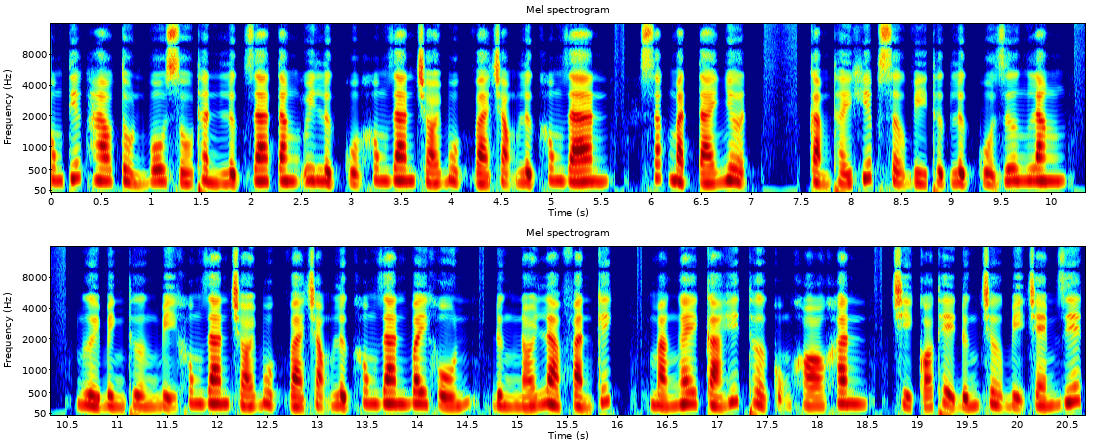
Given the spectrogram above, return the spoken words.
không tiếc hao tổn vô số thần lực gia tăng uy lực của không gian trói buộc và trọng lực không gian. Sắc mặt tái nhợt, cảm thấy khiếp sợ vì thực lực của Dương Lăng. Người bình thường bị không gian trói buộc và trọng lực không gian vây khốn, đừng nói là phản kích, mà ngay cả hít thở cũng khó khăn, chỉ có thể đứng chờ bị chém giết.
